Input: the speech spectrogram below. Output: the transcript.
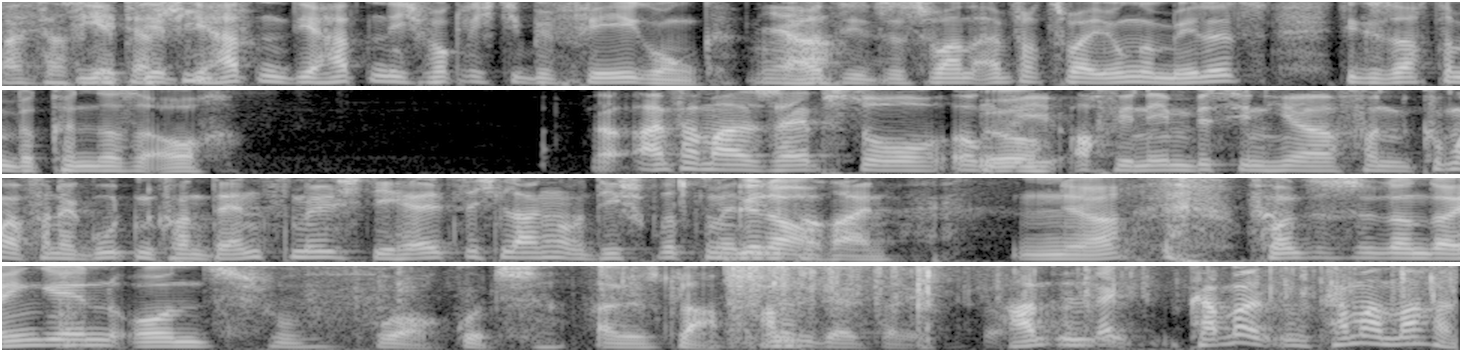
Was- was die, geht da die, die, schief? hatten, die hatten nicht wirklich die Befähigung. Ja. die, das waren einfach zwei junge Mädels, die gesagt haben, wir können das auch. Einfach mal selbst so irgendwie, Ja. ach, wir nehmen ein bisschen hier von, guck mal, von der guten Kondensmilch, die hält sich lange und die spritzen wir in die Genau. Lippe rein. Ja, konntest du dann da hingehen und, ja, gut, alles klar. Haben sie Geld verdient. Haben, kann, man, kann man machen.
